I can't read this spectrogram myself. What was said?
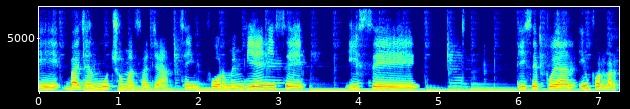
eh, vayan mucho más allá, se informen bien y se, y se, y se puedan informar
